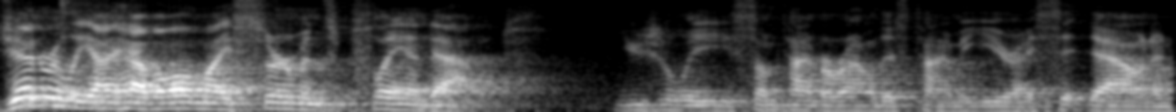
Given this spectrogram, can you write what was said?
generally, I have all my sermons planned out. Usually, sometime around this time of year, I sit down and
